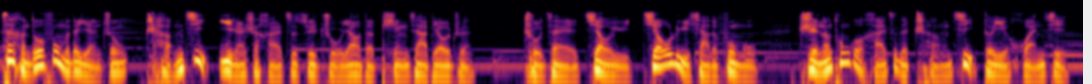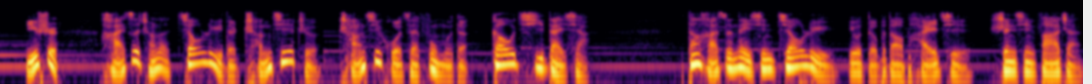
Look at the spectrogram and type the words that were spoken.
在很多父母的眼中，成绩依然是孩子最主要的评价标准。处在教育焦虑下的父母，只能通过孩子的成绩得以缓解，于是孩子成了焦虑的承接者，长期活在父母的高期待下。当孩子内心焦虑又得不到排解，身心发展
